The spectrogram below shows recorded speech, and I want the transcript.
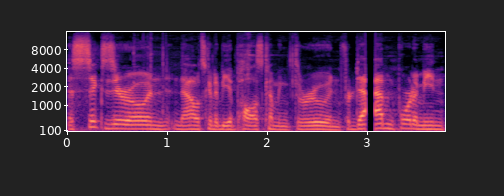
a six zero, and now it's going to be a pause coming through. And for Davenport, I mean,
